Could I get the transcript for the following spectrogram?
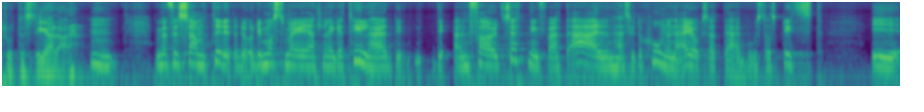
protesterar. Mm. Men för samtidigt, och det måste man ju egentligen lägga till här, en förutsättning för att det är den här situationen är ju också att det är bostadsbrist i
